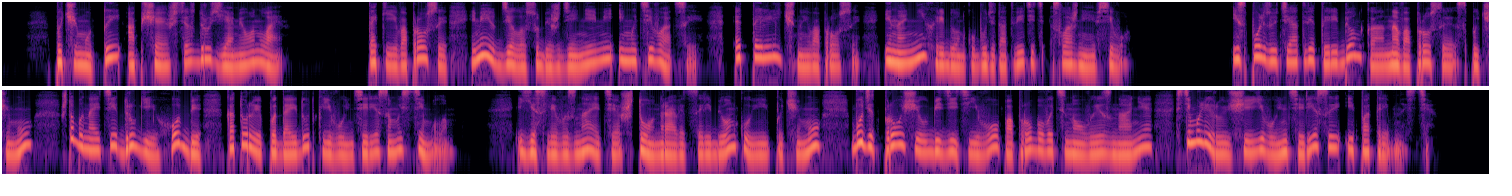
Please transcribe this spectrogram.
Почему ты общаешься с друзьями онлайн? Такие вопросы имеют дело с убеждениями и мотивацией. Это личные вопросы, и на них ребенку будет ответить сложнее всего. Используйте ответы ребенка на вопросы с «почему», чтобы найти другие хобби, которые подойдут к его интересам и стимулам. Если вы знаете, что нравится ребенку и почему, будет проще убедить его попробовать новые знания, стимулирующие его интересы и потребности.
